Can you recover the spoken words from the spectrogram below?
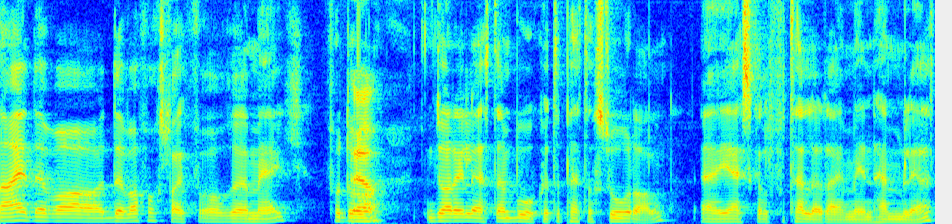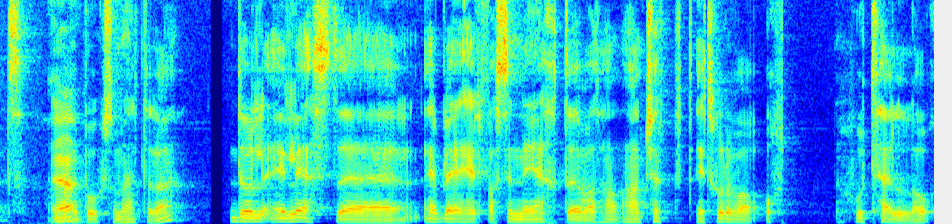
Nei, det var, det var forslag for eh, meg. For da, Ja. da hadde jeg lest en bok til Petter Stordalen. Eh, 'Jeg skal fortelle deg min hemmelighet'. Ja. En bok som heter det. Da jeg leste Jeg ble helt fascinert over at han, han kjøpte Jeg tror det var åtte hoteller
